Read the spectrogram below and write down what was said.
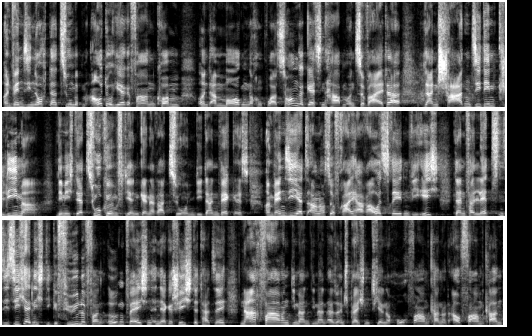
Und wenn Sie noch dazu mit dem Auto hergefahren kommen und am Morgen noch ein Croissant gegessen haben und so weiter, dann schaden Sie dem Klima, nämlich der zukünftigen Generation, die dann weg ist. Und wenn Sie jetzt auch noch so frei herausreden wie ich, dann verletzen Sie sicherlich die Gefühle von irgendwelchen in der Geschichte tatsächlich Nachfahren, die man, die man also entsprechend hier noch hochfahren kann und auffahren kann,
